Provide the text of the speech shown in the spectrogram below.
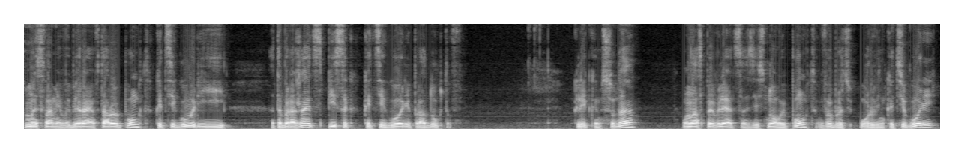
мы с вами выбираем второй пункт «Категории» отображает список категорий продуктов. Кликаем сюда. У нас появляется здесь новый пункт «Выбрать уровень категорий».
